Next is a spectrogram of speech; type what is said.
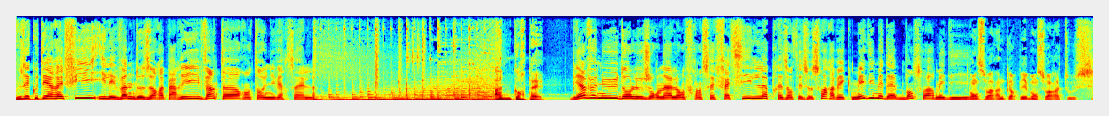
Vous écoutez RFI, il est 22h à Paris, 20h en temps universel. Anne Corpet. Bienvenue dans le journal en français facile, présenté ce soir avec Mehdi Medeb. Bonsoir Mehdi. Bonsoir Anne Corpé, bonsoir à tous.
